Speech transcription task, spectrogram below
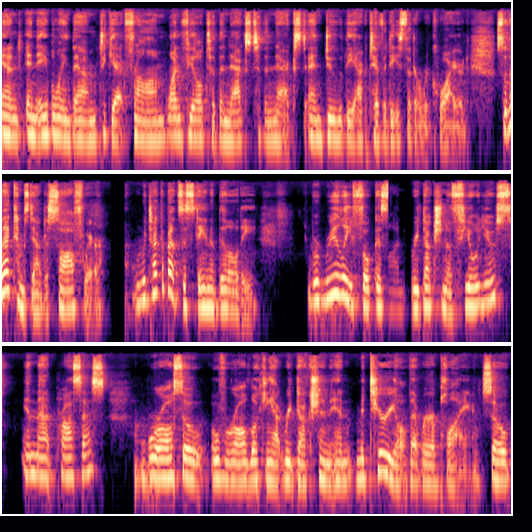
and enabling them to get from one field to the next to the next and do the activities that are required? So, that comes down to software. When we talk about sustainability, we're really focused on reduction of fuel use in that process. We're also overall looking at reduction in material that we're applying. So,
